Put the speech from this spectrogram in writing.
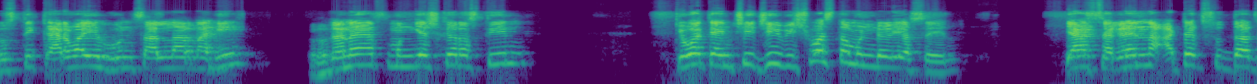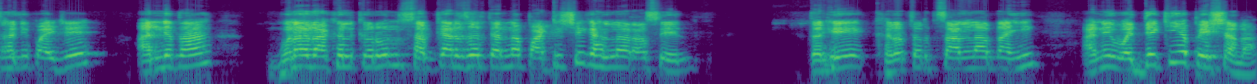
नुसती कारवाई होऊन चालणार नाही. हृदयनाथ मंगेशकर असतील किंवा त्यांची जी विश्वस्त मंडळी असेल त्या सगळ्यांना अटक सुद्धा झाली पाहिजे. अन्यथा गुन्हा दाखल करून सरकार जर त्यांना पाठीशी घालणार असेल तर हे खर तर चालणार नाही. आणि वैद्यकीय पेशाला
